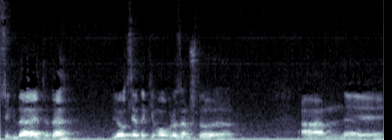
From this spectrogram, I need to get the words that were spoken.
всегда это, да, вел себя таким образом, что э, э,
